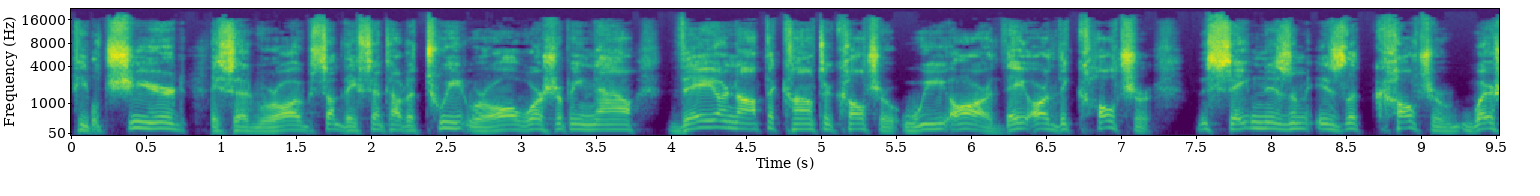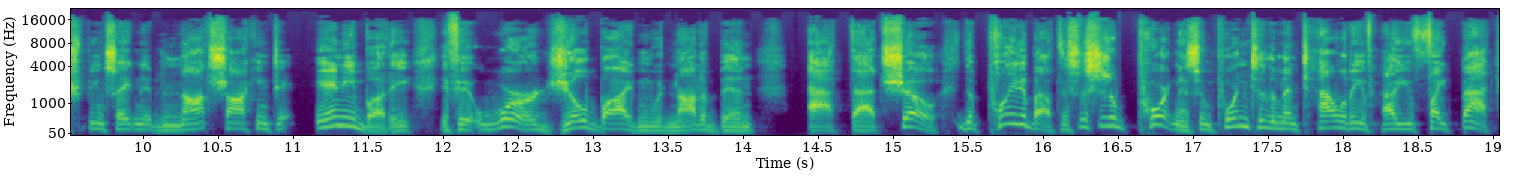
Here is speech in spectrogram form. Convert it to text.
People cheered. They said, we're all, some, they sent out a tweet. We're all worshiping now. They are not the counterculture. We are. They are the culture. The Satanism is the culture. Worshiping Satan is not shocking to anybody. If it were, Jill Biden would not have been at that show. The point about this, this is important. It's important to the mentality of how you fight back.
